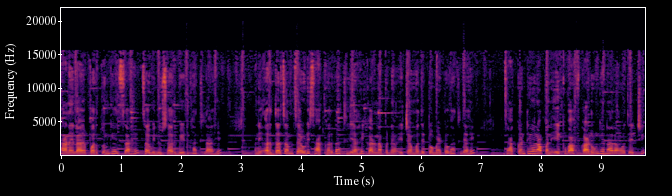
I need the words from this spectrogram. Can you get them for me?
छान याला परतून घ्यायचं आहे. चवीनुसार मीठ घातलं आहे. आणि अर्धा चमचा एवढी साखर घातली आहे कारण आपण याच्यामध्ये टोमॅटो घातले आहे. झाकण ठेवून आपण एक वाफ काढून घेणार आहोत याची.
